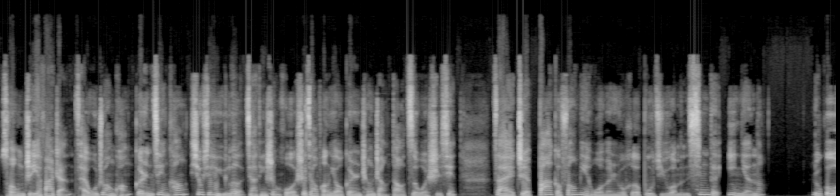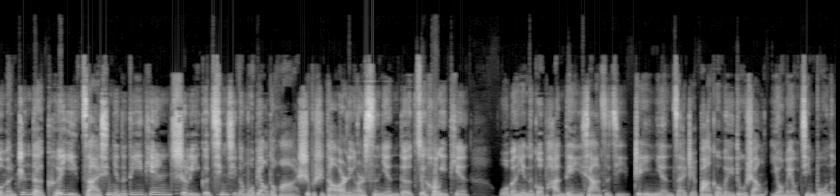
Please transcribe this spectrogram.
从职业发展、财务状况、个人健康、休闲娱乐、家庭生活、社交朋友、个人成长到自我实现，在这八个方面，我们如何布局我们新的一年呢？如果我们真的可以在新年的第一天设立一个清晰的目标的话，是不是到二零二四年的最后一天，我们也能够盘点一下自己这一年在这八个维度上有没有进步呢？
